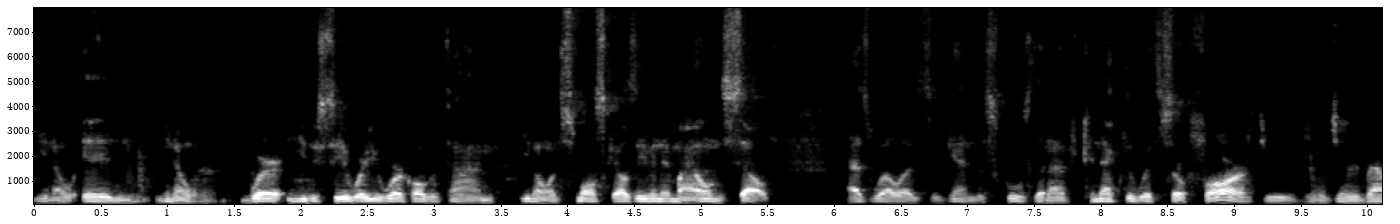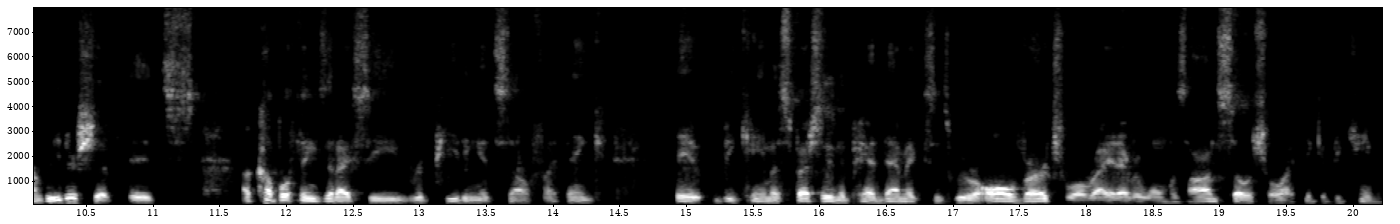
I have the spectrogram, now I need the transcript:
you know, in you know where you see where you work all the time, you know, on small scales, even in my own self, as well as again the schools that I've connected with so far through you know Jamie Brown leadership. It's a couple things that I see repeating itself. I think it became, especially in the pandemic, since we were all virtual, right? Everyone was on social. I think it became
